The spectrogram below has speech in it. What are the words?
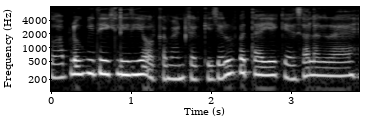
तो आप लोग भी देख लीजिए और कमेंट करके ज़रूर बताइए, कैसा लग रहा है?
